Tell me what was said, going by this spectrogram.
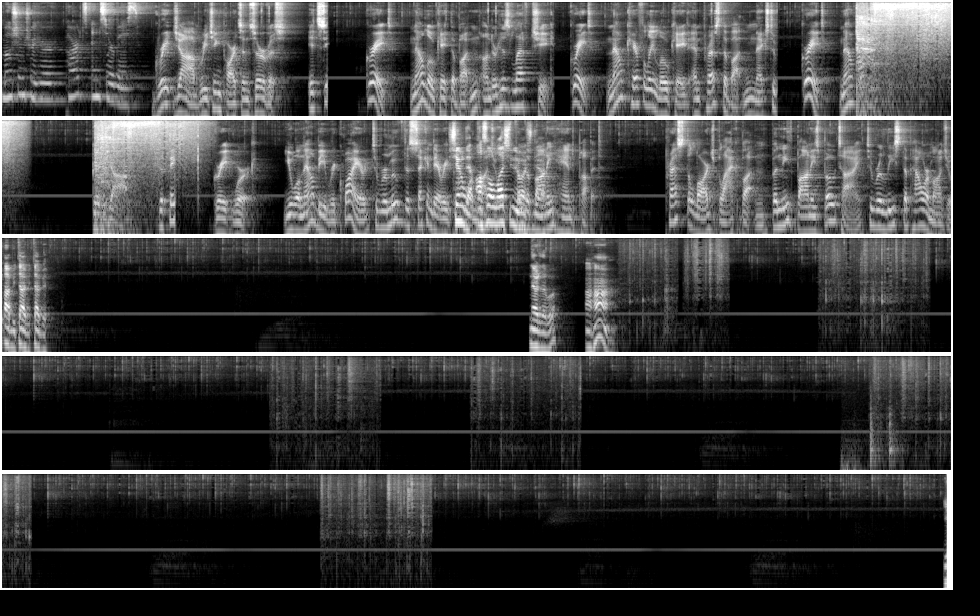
Motion trigger. Parts and service. Great job reaching parts and service. It's great. Now locate the button under his left cheek. Great. Now carefully locate and press the button next to. Great. Now. Good job. The face... Great work. You will now be required to remove the secondary power module from the. Bonnie hand puppet. Press the large black button beneath Bonnie's bow tie to release the power module. Tabi tabi tabi. Nerede bu? Aha.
